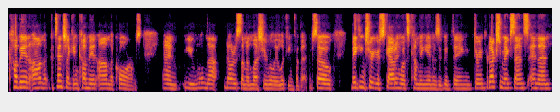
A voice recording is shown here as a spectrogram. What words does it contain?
come in on the, potentially can come in on the corms and you will not notice them unless you're really looking for them. So making sure you're scouting what's coming in is a good thing. During production makes sense. And then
